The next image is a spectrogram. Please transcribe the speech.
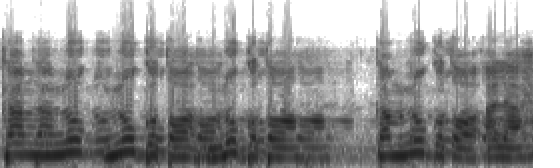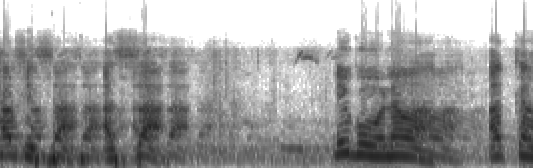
كم نق- نقطة نقطة. كم نقطة على حرف الثاء؟ الثاء. Digo nawa akan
